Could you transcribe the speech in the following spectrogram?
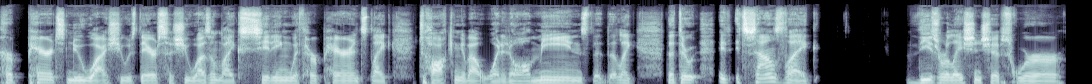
her parents knew why she was there so she wasn't like sitting with her parents like talking about what it all means that, that like that there it, it sounds like these relationships were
